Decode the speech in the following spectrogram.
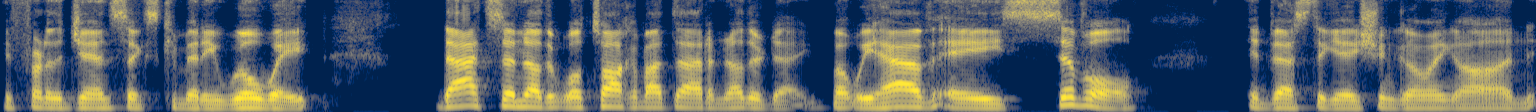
in front of the Jan 6 committee. We'll wait." That's another. We'll talk about that another day. But we have a civil investigation going on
